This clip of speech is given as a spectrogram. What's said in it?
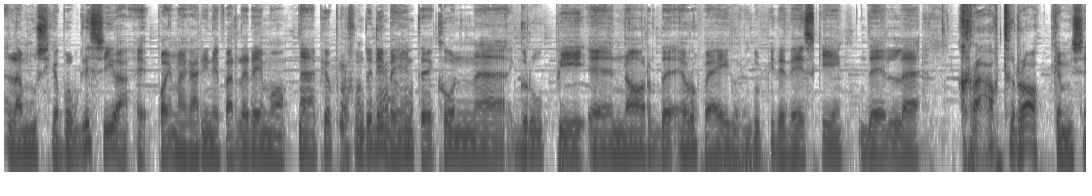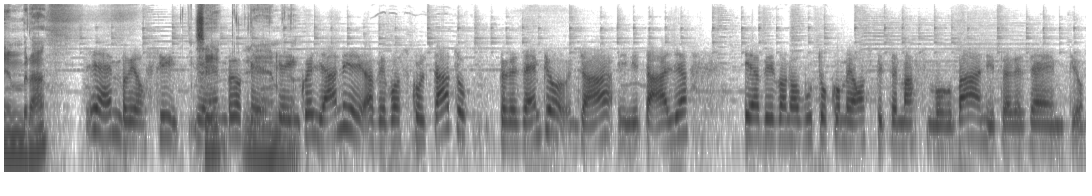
la musica progressiva e poi magari ne parleremo eh, più approfonditamente con eh, gruppi eh, nord europei, con gruppi tedeschi del krautrock mi sembra. Embrio, sì, sì, Embrio, che, Embrio. che in quegli anni avevo ascoltato per esempio già in Italia e avevano avuto come ospite Massimo Urbani per esempio.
